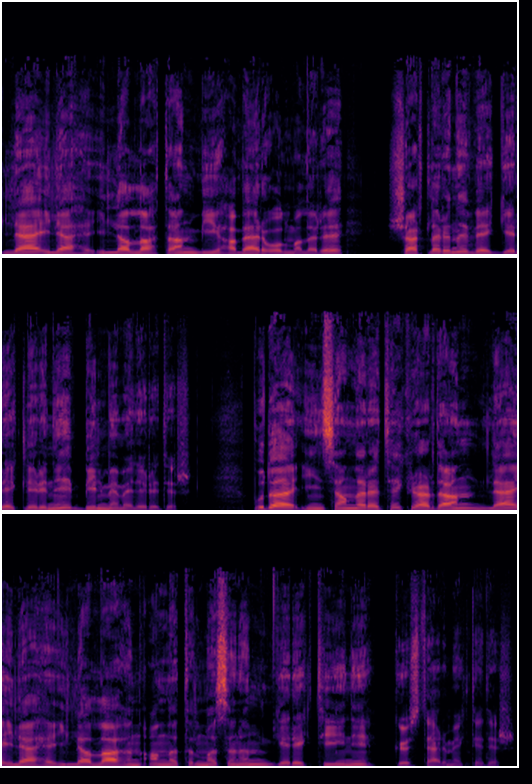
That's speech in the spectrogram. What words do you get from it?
La ilahe illallah'tan bir haber olmaları, şartlarını ve gereklerini bilmemeleridir. Bu da insanlara tekrardan La ilahe illallah'ın anlatılmasının gerektiğini göstermektedir.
